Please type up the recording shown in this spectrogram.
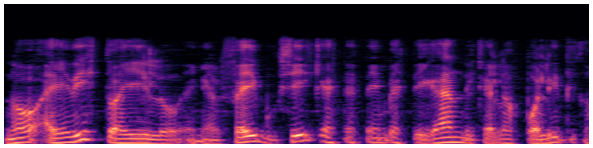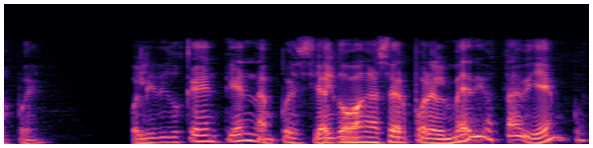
No he visto ahí lo, en el Facebook, sí, que este está investigando y que los políticos, pues, políticos que entiendan, pues, si algo van a hacer por el medio, está bien, pues.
